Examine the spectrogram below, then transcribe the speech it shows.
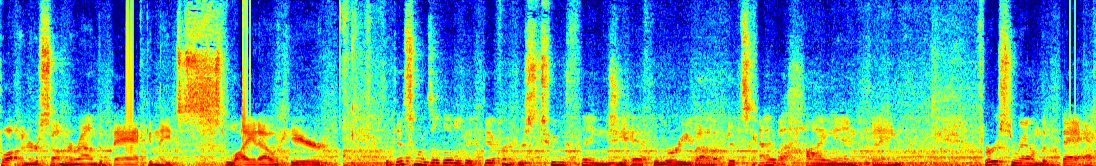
button or something around the back and they just slide out here. But this one's a little bit different. There's two things you have to worry about. It's kind of a high-end thing. First around the back,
